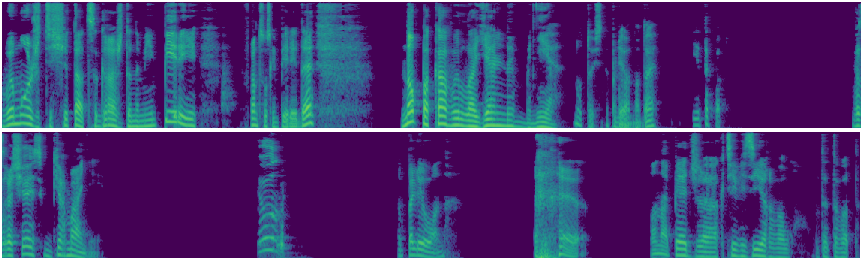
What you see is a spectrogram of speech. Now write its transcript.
Вы можете считаться гражданами империи, французской империи, да, но пока вы лояльны мне, ну, то есть Наполеону, да. И так вот, возвращаясь к Германии. И он... Наполеон. он опять же активизировал вот это вот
